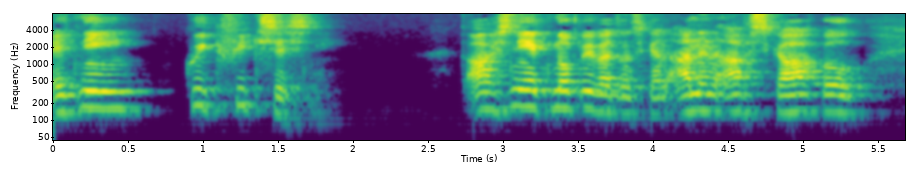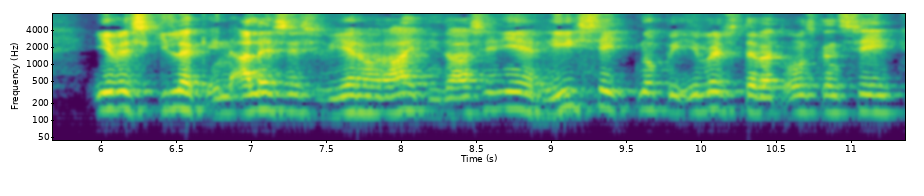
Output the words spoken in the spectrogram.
het nie quick fixes nie. Daar's nie 'n knoppie wat ons kan aan en af skakel ewe skielik en alles is weer alright nie. Daar's nie 'n reset knoppie iewerste wat ons kan sê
